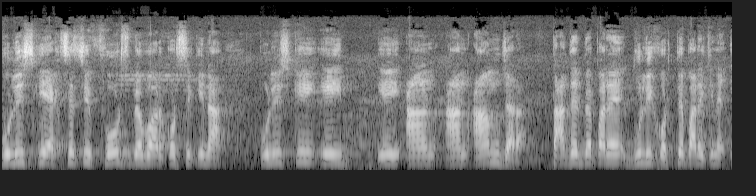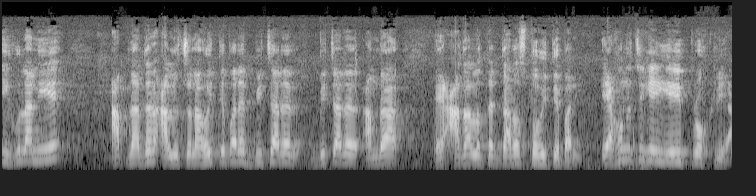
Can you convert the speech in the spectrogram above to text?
পুলিশ কি এক্সেসিভ ফোর্স ব্যবহার করছে কিনা, পুলিশ কি এই এই আন আন, আম যারা, তাদের ব্যাপারে গুলি করতে পারে কিনা, এগুলা নিয়ে আপনাদের আলোচনা হইতে পারে, বিচারের বিচারের আমরা আদালতের দ্বারস্থ হইতে পারি। এখন হচ্ছে কি এই প্রক্রিয়া।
